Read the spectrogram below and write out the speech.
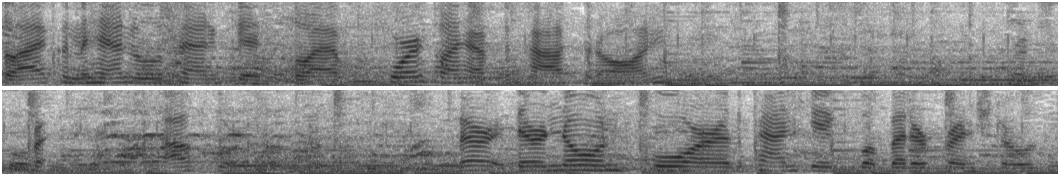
So I couldn't handle the pancakes, so I, of course I have to pass it on. Of course. They're, they're known for the pancakes, but better French toast.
